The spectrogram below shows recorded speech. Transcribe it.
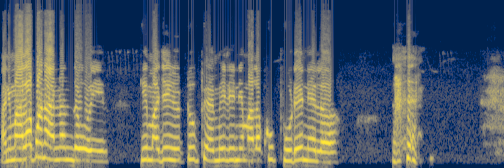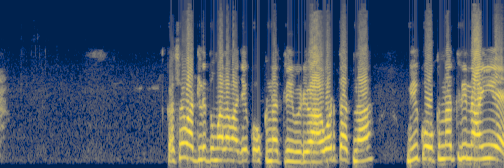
आणि मला पण आनंद होईल की माझ्या युट्यूब फॅमिलीने मला खूप पुढे नेलं. कसं वाटले तुम्हाला माझे कोकणातली व्हिडिओ आवडतात ना? मी कोकणातली नाहीये.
